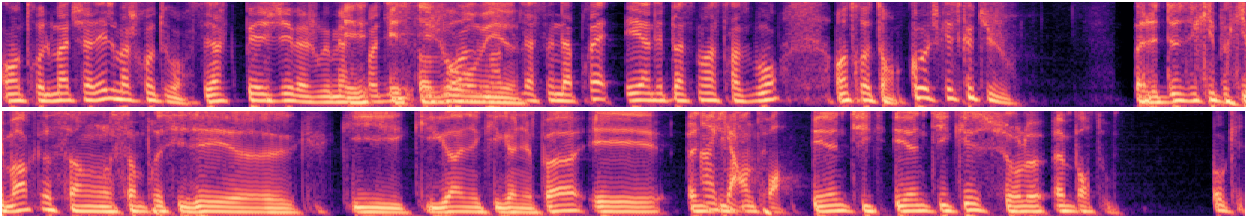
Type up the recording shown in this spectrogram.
entre le match aller et le match retour. C'est-à-dire que PSG va jouer mercredi et et, jouera de la semaine d'après et un déplacement à Strasbourg entre temps. Coach, qu'est-ce que tu joues? Bah, les deux équipes qui marquent, sans, sans préciser euh, qui, qui gagne et qui gagne pas, et un, ticket, 1,43. et, un tic- et un ticket sur le 1 partout. Ok.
